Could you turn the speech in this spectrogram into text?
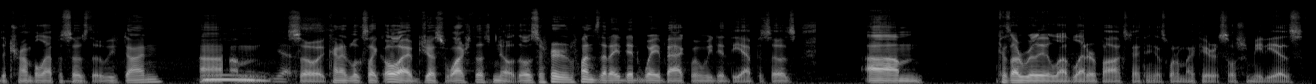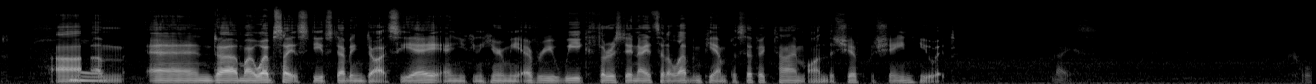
the Tremble episodes that we've done. Um, Mm. So it kind of looks like, oh, I've just watched those. No, those are the ones that I did way back when we did the episodes. Um, because I really love Letterboxd. I think it's one of my favorite social medias. Mm. Um, and uh, my website is stevestebbing.ca, and you can hear me every week Thursday nights at 11 p.m. Pacific time on the shift with Shane Hewitt. Nice. Cool.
